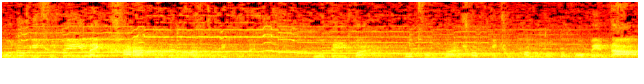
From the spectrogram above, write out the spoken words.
কোনো কিছুতেই লাইক খারাপভাবে নেওয়ার তো কিছু নাই। হতেই পারে, প্রথমবার সব কিছু ভালো মতো হবে না।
